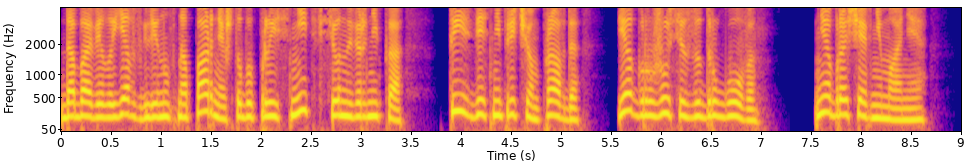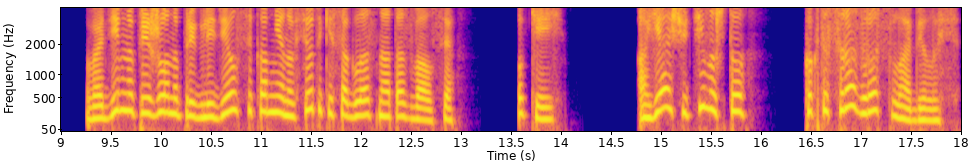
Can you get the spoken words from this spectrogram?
добавила я, взглянув на парня, чтобы прояснить все наверняка. «Ты здесь ни при чем, правда. Я гружусь из-за другого. Не обращай внимания». Вадим напряженно пригляделся ко мне, но все-таки согласно отозвался. «Окей». А я ощутила, что как-то сразу расслабилась.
